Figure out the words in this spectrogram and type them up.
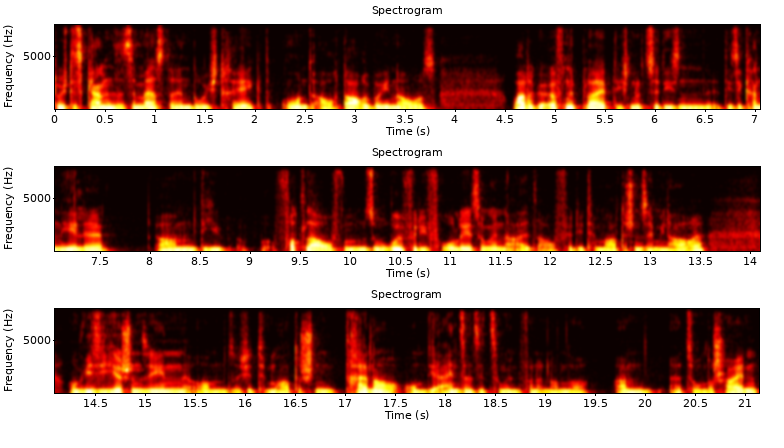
durch das ganze Semester hindurch trägt und auch darüber hinaus weiter geöffnet bleibt. Ich nutze diesen, diese Kanäle, ähm, die fortlaufen, sowohl für die Vorlesungen als auch für die thematischen Seminare. Und wie Sie hier schon sehen, ähm, solche thematischen Trenner, um die Einzelsitzungen voneinander ähm, äh, zu unterscheiden.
